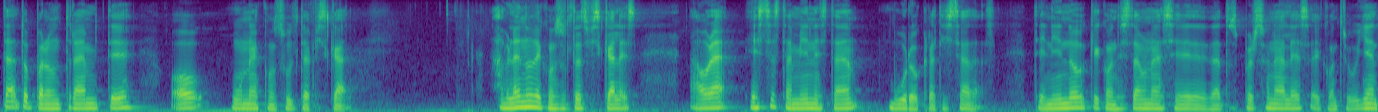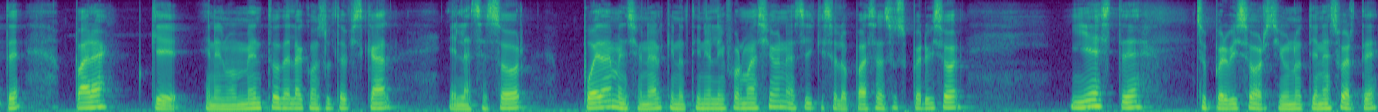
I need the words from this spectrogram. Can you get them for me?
tanto para un trámite o una consulta fiscal. Hablando de consultas fiscales, ahora estas también están burocratizadas, teniendo que contestar una serie de datos personales al contribuyente para que en el momento de la consulta fiscal el asesor pueda mencionar que no tiene la información, así que se lo pasa a su supervisor y este supervisor, si uno tiene suerte,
